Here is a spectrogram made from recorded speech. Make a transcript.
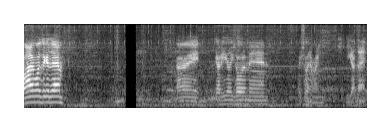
Fine, once one second, Sam. Alright, got a healing totem in. Actually, never mind. You got that.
